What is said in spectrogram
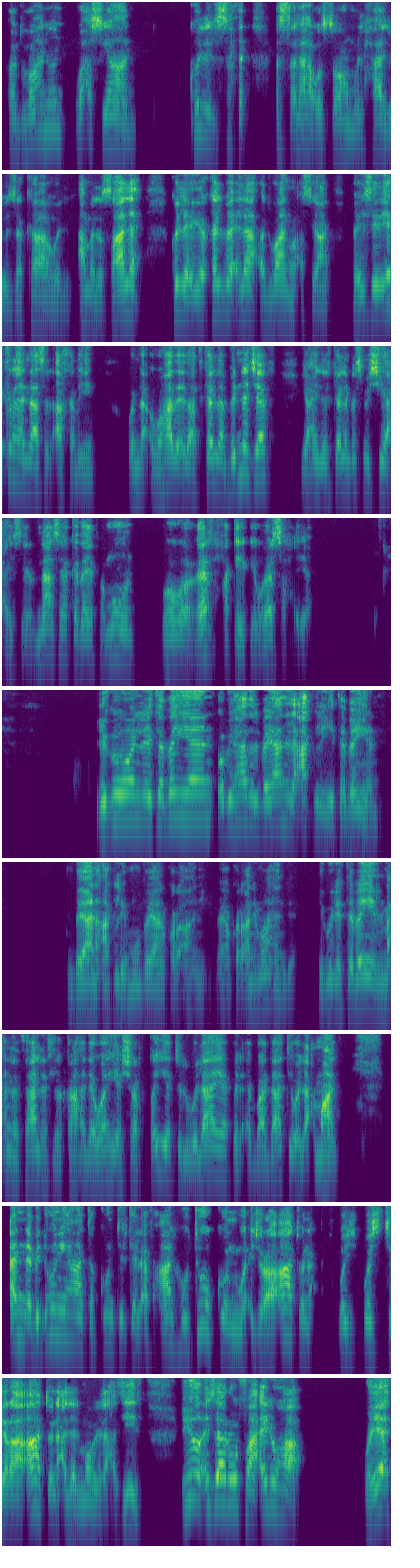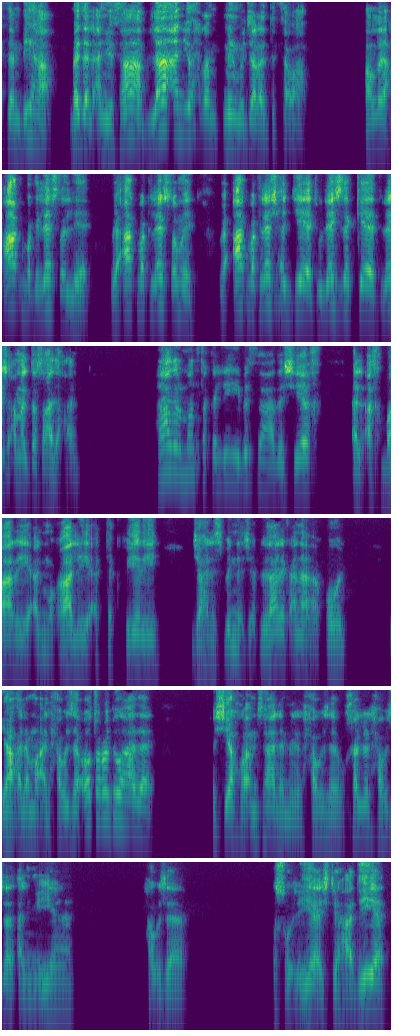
عدوان وعصيان. كل الصلاة والصوم والحج والزكاة والعمل الصالح كله يقلبه إلى عدوان وعصيان. فيصير يكره الناس الآخرين. وهذا إذا تكلم بالنجف يعني يتكلم باسم الشيعة يصير. الناس هكذا يفهمون وهو غير حقيقي وغير صحيح. يقول يتبين وبهذا البيان العقلي يتبين. بيان عقلي مو بيان قرآني. بيان قرآني ما عنده. يقول يتبين المعنى الثالث للقاعدة وهي شرطية الولاية في العبادات والأعمال. أن بدونها تكون تلك الأفعال هتوك وإجراءات واجتراءات على المولى العزيز. يؤزر فاعلها ويأثم بها بدل أن يثاب لا أن يحرم من مجرد الثواب. الله يعاقبك ليش صليت؟ ويعاقبك ليش صمت؟ ويعاقبك ليش حجيت؟ وليش زكيت؟ وليش عملت صالحا؟ هذا المنطق اللي يبثه هذا الشيخ الأخباري المغالي التكفيري جالس بالنجف. لذلك أنا أقول يا علماء الحوزة اطردوا هذا الشيخ وأمثاله من الحوزة وخلوا الحوزة علمية حوزة أصولية اجتهادية.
